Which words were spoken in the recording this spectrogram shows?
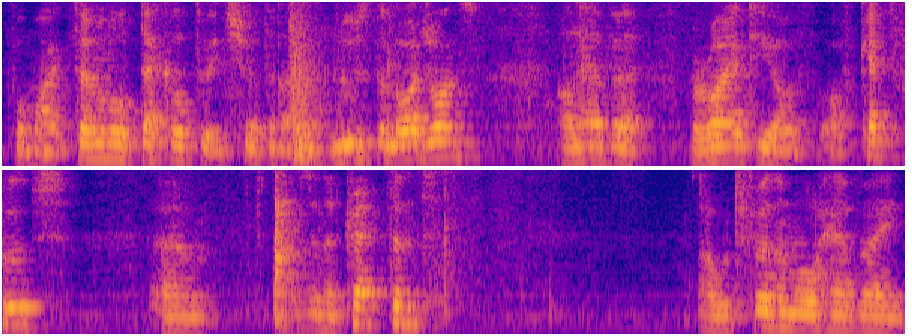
for my terminal tackle to ensure that I don't lose the large ones. I'll have a variety of, of cat foods um, as an attractant. I would furthermore have a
